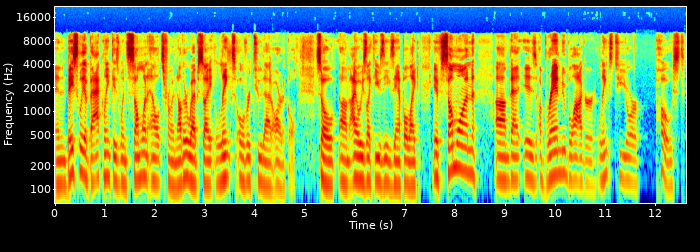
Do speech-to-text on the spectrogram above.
And basically, a backlink is when someone else from another website links over to that article. So um, I always like to use the example like if someone um, that is a brand new blogger links to your post,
